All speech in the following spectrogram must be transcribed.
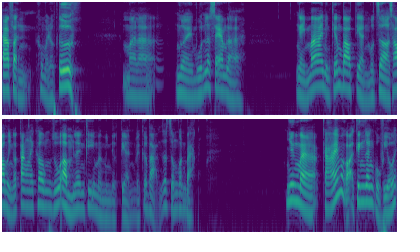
đa phần không phải đầu tư mà là người muốn là xem là ngày mai mình kiếm bao tiền, một giờ sau mình có tăng hay không, rú ầm lên khi mà mình được tiền về cơ bản, rất giống con bạc. Nhưng mà cái mà gọi kinh doanh cổ phiếu ấy,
